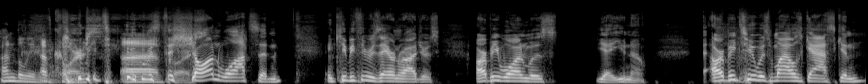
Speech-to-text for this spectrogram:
Unbelievable. Of course. QB2 Uh, was of course. Deshaun Watson, and QB three was Aaron Rodgers. RB one was yeah, you know. RB two was Myles Gaskin.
